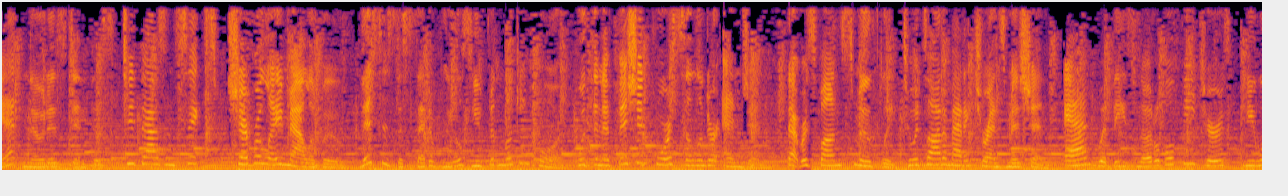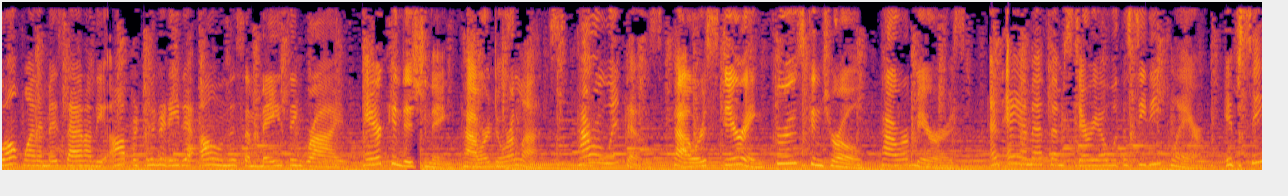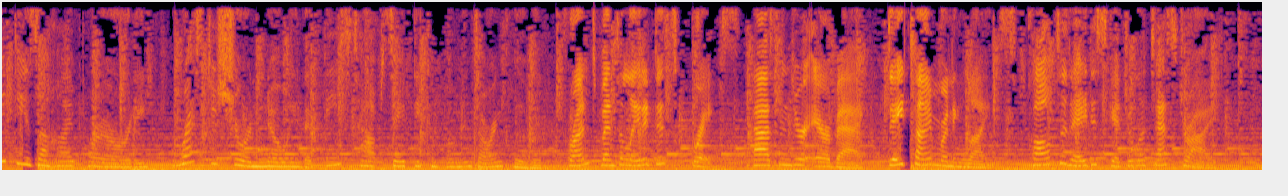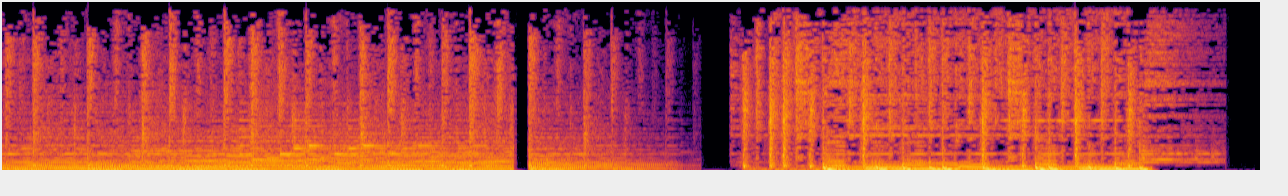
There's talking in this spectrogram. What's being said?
noticed in this 2006 Chevrolet Malibu. This is the set of wheels you've been looking for with an efficient four-cylinder engine that responds smoothly to its automatic transmission. And with these notable features, you won't want to miss out on the opportunity to own this amazing ride. Air conditioning, power door locks, power windows, power steering, cruise control, power mirrors, AM FM stereo with a CD player. If safety is a high priority, rest assured knowing that these top safety components are included. Front ventilated disc brakes, passenger airbag, daytime running lights. Call today to schedule a test drive.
